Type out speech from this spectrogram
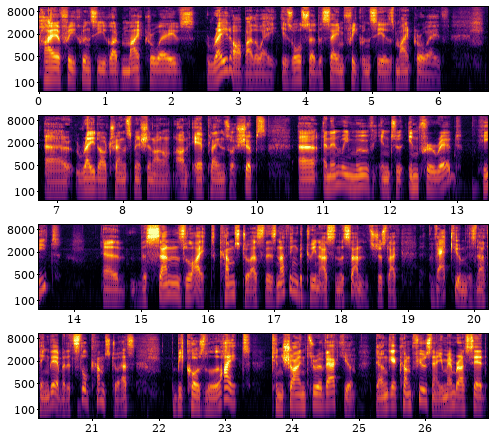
Higher frequency, you got microwaves. Radar, by the way, is also the same frequency as microwave. Uh, radar transmission on, on airplanes or ships. Uh, and then we move into infrared heat. Uh, the sun's light comes to us. There's nothing between us and the sun. It's just like vacuum. There's nothing there, but it still comes to us because light can shine through a vacuum. Don't get confused now. You remember I said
